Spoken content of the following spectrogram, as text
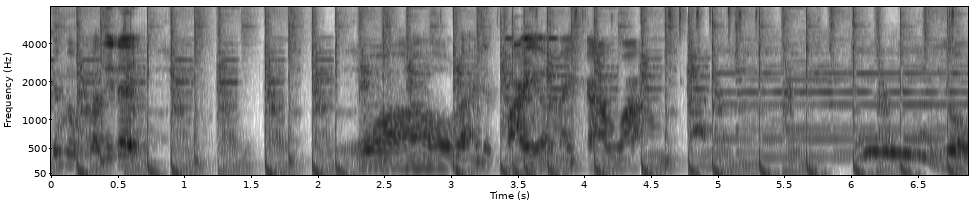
Tiếp tục là gì đây? Wow lại được bay ở bay cao quá. Rồi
